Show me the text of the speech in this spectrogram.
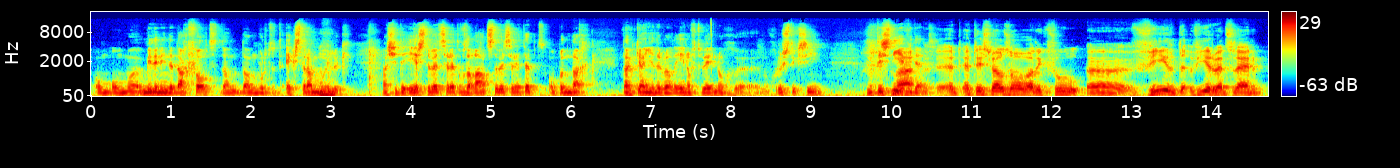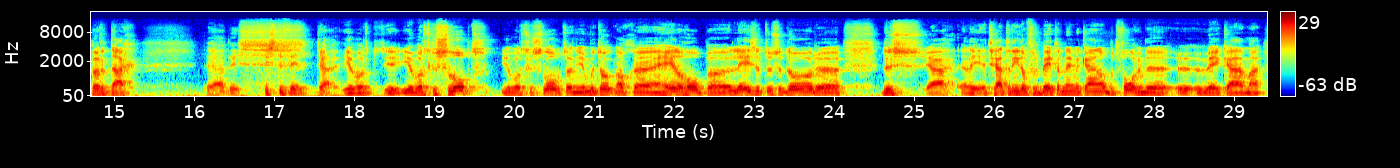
om, om uh, midden in de dag valt, dan, dan wordt het extra moeilijk. Als je de eerste wedstrijd of de laatste wedstrijd hebt op een dag, dan kan je er wel één of twee nog, uh, nog rustig zien. Maar het is niet maar evident. Het, het, is wel zo wat ik voel. Uh, vier, vier wedstrijden per dag. Ja, dat is, is te veel. Ja, je wordt, je, je wordt gesloopt je wordt gesloopt en je moet ook nog een hele hoop uh, lezen tussendoor. Uh, dus ja, allez, het gaat er niet op verbeteren, neem ik aan, op het volgende uh, WK. Maar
